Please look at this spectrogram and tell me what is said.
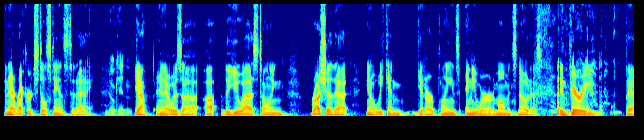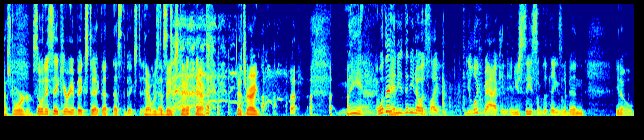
and that record still stands today. no kidding. Yeah, and it was uh, uh, the U.S. telling Russia that you know we can get our planes anywhere at a moment's notice in very fast order. So when they say carry a big stick, that that's the big stick. That was That's- the big stick. Yes, that's right. man. Well, then and you, then you know it's like you look back and, and you see some of the things that have been, you know,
